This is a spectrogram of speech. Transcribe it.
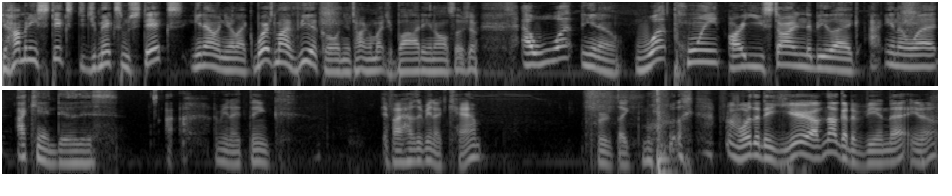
How many sticks did you make? Some sticks, you know, and you're like, "Where's my vehicle?" And you're talking about your body and all sorts of stuff. At what, you know, what point are you starting to be like, "I- you know what, I can't do this? I mean, I think if I have to be in a camp for like more, like, for more than a year, I'm not gonna be in that. You know,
